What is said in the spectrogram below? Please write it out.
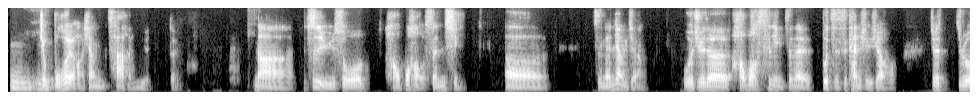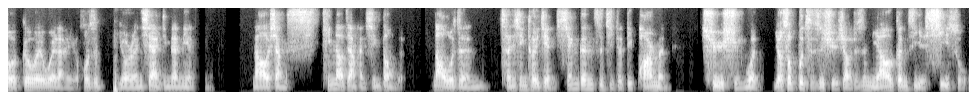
嗯，就不会好像差很远。对，那至于说好不好申请，呃，只能这样讲。我觉得好不好申请真的不只是看学校哦，就如果各位未来或是有人现在已经在念，然后想听到这样很心动的，那我只能诚心推荐，先跟自己的 department 去询问。有时候不只是学校，就是你要跟自己的系所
